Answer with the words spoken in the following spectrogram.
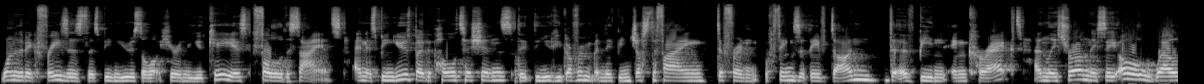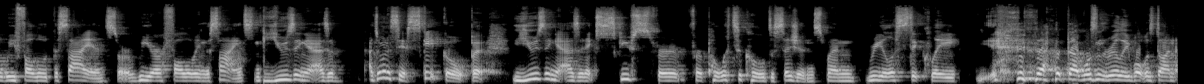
One of the big phrases that's being used a lot here in the UK is follow the science. And it's being used by the politicians, the, the UK government, and they've been justifying different things that they've done that have been incorrect. And later on, they say, oh, well, we followed the science or we are following the science, using it as a I don't want to say a scapegoat, but using it as an excuse for, for political decisions when realistically that, that wasn't really what was done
